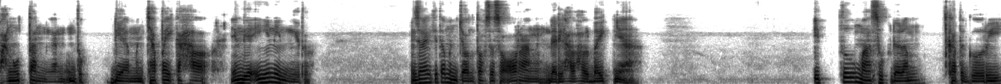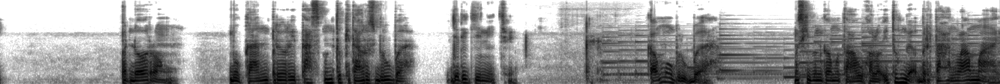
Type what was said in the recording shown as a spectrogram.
panutan kan untuk dia mencapai ke hal yang dia inginin gitu. Misalnya kita mencontoh seseorang dari hal-hal baiknya, itu masuk dalam kategori pendorong bukan prioritas untuk kita harus berubah. Jadi gini cuy, kamu mau berubah, meskipun kamu tahu kalau itu nggak bertahan lama.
